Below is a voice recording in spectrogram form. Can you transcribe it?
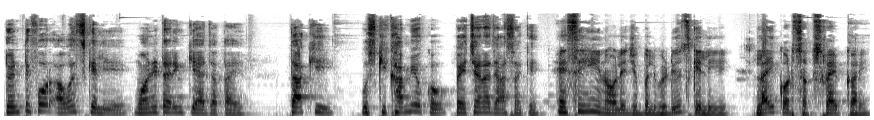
24 फोर आवर्स के लिए मॉनिटरिंग किया जाता है ताकि उसकी खामियों को पहचाना जा सके। ऐसे ही नॉलेजेबल वीडियोस के लिए लाइक और सब्सक्राइब करें।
